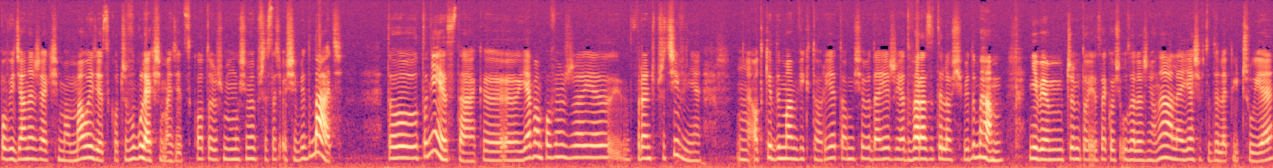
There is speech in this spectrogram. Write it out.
powiedziane, że jak się ma małe dziecko, czy w ogóle jak się ma dziecko, to już musimy przestać o siebie dbać to, to nie jest tak. Y, ja Wam powiem, że wręcz przeciwnie. Y, od kiedy mam Wiktorię, to mi się wydaje, że ja dwa razy tyle o siebie dbam. Nie wiem, czym to jest jakoś uzależnione, ale ja się wtedy lepiej czuję.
